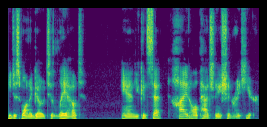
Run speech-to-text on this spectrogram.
you just want to go to layout and you can set hide all pagination right here.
